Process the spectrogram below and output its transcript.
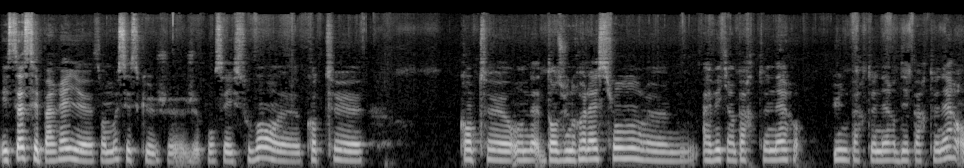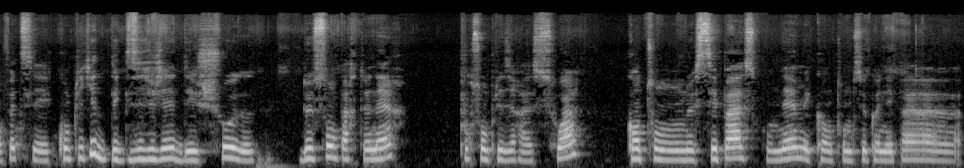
Et ça c'est pareil, euh, enfin moi c'est ce que je, conseille souvent euh, quand euh, quand on est dans une relation avec un partenaire, une partenaire, des partenaires, en fait c'est compliqué d'exiger des choses de son partenaire pour son plaisir à soi quand on ne sait pas ce qu'on aime et quand on ne se connaît pas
